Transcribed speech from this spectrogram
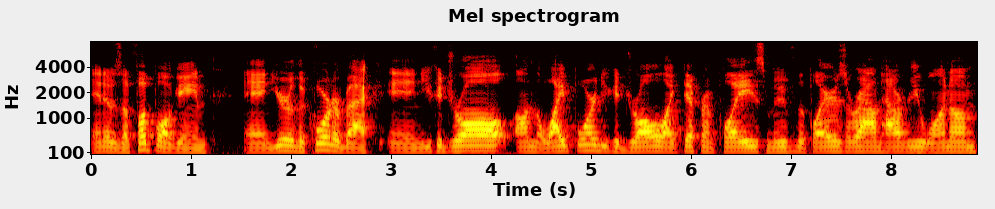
And it was a football game, and you're the quarterback, and you could draw on the whiteboard. You could draw like different plays, move the players around however you want them,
